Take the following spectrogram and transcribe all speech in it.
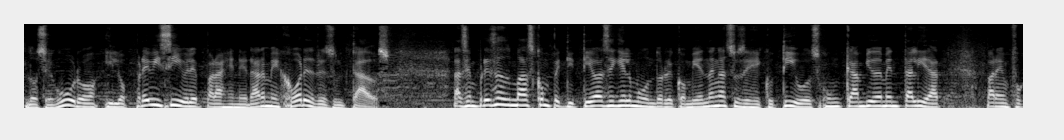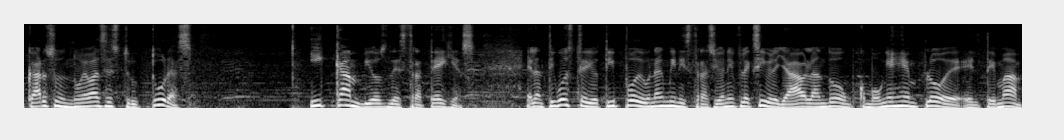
lo seguro y lo previsible para generar mejores resultados. Las empresas más competitivas en el mundo recomiendan a sus ejecutivos un cambio de mentalidad para enfocar sus nuevas estructuras y cambios de estrategias. El antiguo estereotipo de una administración inflexible, ya hablando como un ejemplo del tema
